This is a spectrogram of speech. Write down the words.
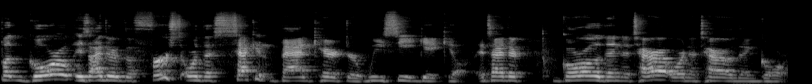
but Goro is either the first or the second bad character we see get killed. It's either Goro then Nitara or Nitara then Goro.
